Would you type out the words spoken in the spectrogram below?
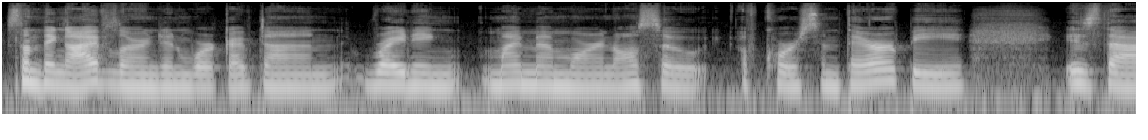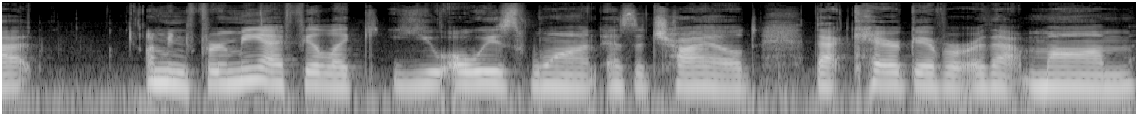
something I've learned in work I've done, writing my memoir, and also, of course, in therapy, is that I mean, for me, I feel like you always want, as a child, that caregiver or that mom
